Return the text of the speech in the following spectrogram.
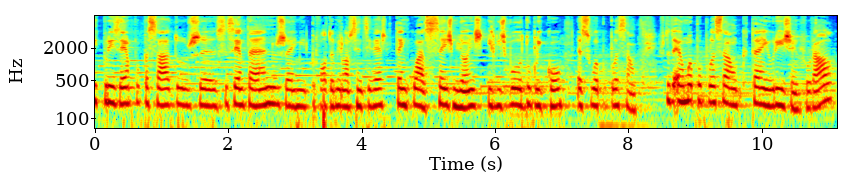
e que, por exemplo, passados 60 eh, anos, em, por volta de 1910, tem quase 6 milhões e Lisboa duplicou a sua população. Portanto, é uma população que tem origem rural,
